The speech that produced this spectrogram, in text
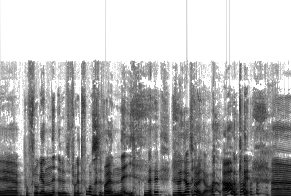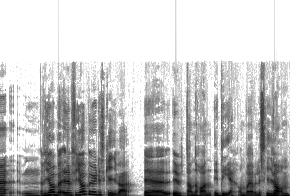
Eh, på fråga, eh, fråga två så var jag nej. Nej, men jag svarar ja. ja, okej. Eh, mm, jag, för jag började skriva eh, utan att ha en idé om vad jag ville skriva om.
